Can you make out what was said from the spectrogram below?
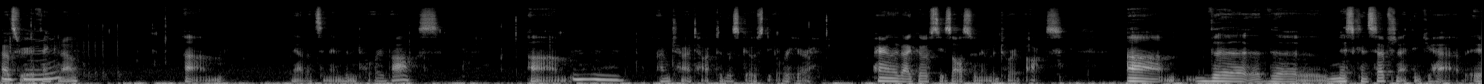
That's what you're thinking of. Um, yeah, that's an inventory box. Um, Mm. I'm trying to talk to this ghosty over here. Apparently, that ghosty is also an inventory box. Um, the the misconception I think you have is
